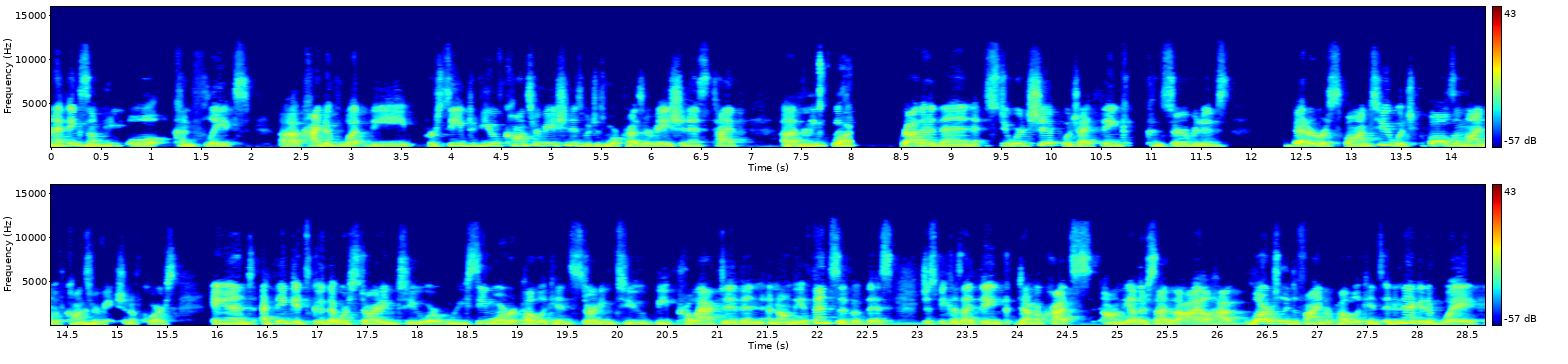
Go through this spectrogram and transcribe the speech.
and I think some mm-hmm. people conflate. Uh, kind of what the perceived view of conservation is, which is more preservationist type uh, mm-hmm. thinking, right rather than stewardship, which I think conservatives better respond to, which falls in line with mm-hmm. conservation, of course. And I think it's good that we're starting to, or we see more Republicans starting to be proactive and, and, on the offensive of this, just because I think Democrats on the other side of the aisle have largely defined Republicans in a negative way.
